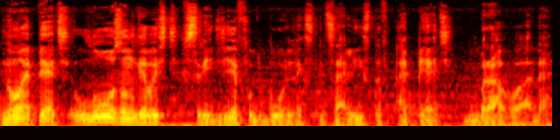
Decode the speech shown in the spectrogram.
Но опять лозунговость в среде футбольных специалистов, опять бравада.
